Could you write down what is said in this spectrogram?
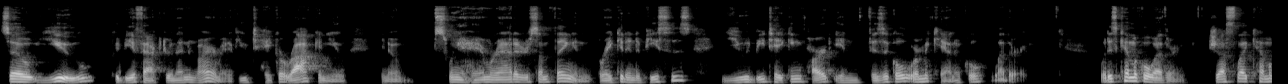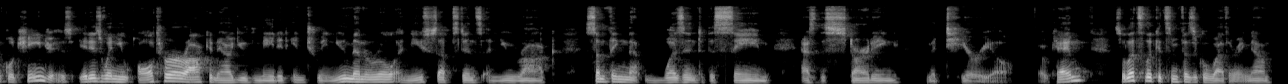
So, you could be a factor in that environment. If you take a rock and you, you know, swing a hammer at it or something and break it into pieces, you would be taking part in physical or mechanical weathering. What is chemical weathering? Just like chemical changes, it is when you alter a rock and now you've made it into a new mineral, a new substance, a new rock, something that wasn't the same as the starting material. Okay, so let's look at some physical weathering. Now,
